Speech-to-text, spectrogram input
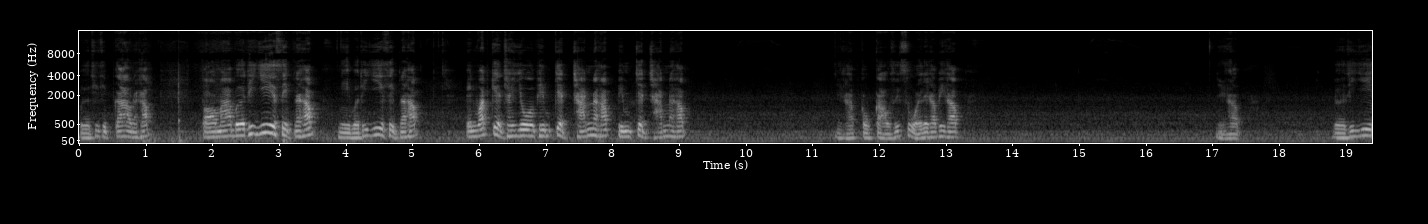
เบอร์ที่สิบเก้านะครับ ต่อมาเบอร์ที่ยี่สิบนะครับ นี่เบอร์ที่ยี่สิบนะครับ เป็นวัดเกตชัยโยพิมพ์เจ็ดชั้นนะครับ พิมพ์เจ็ดชั้นนะครับ นี่ครับเก่าๆสวยๆเลยครับพี่ครับ นี่ครับ เบอร์ที่ยี่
